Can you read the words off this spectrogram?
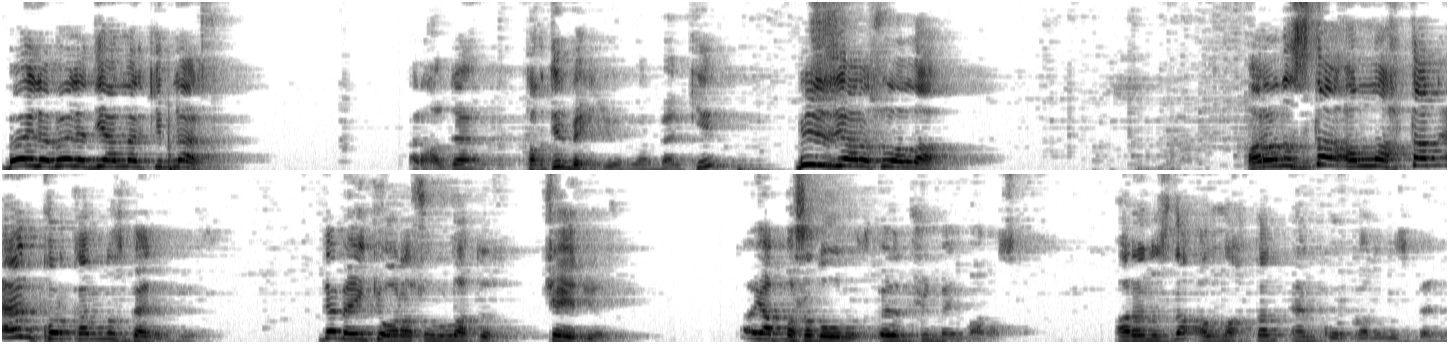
Böyle böyle diyenler kimler? Herhalde takdir bekliyorlar belki. Biziz ya Resulallah. Aranızda Allah'tan en korkanınız benim diyor. Demeyin ki o Resulullah'tır. Şey diyor. Yapmasa da olur. Öyle düşünmeyin manası. Aranızda Allah'tan en korkanınız benim.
